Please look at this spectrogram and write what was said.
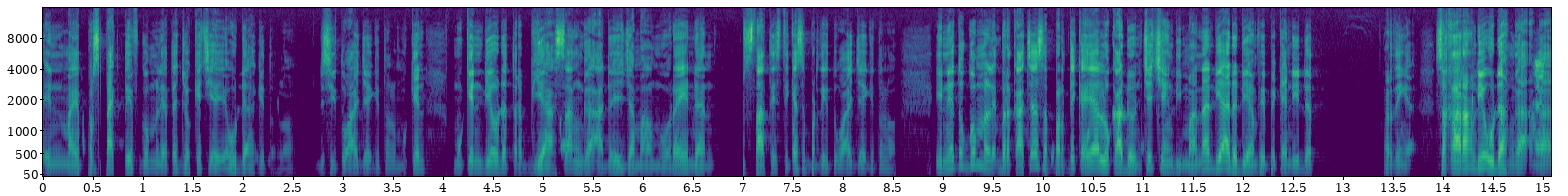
in my perspective gue melihatnya Jokic ya ya udah gitu loh. Di situ aja gitu loh. Mungkin mungkin dia udah terbiasa nggak ada Jamal Murray dan statistiknya seperti itu aja gitu loh. Ini tuh gue berkaca seperti kayak Luka Doncic yang di mana dia ada di MVP candidate ngerti nggak? Sekarang dia udah nggak nggak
